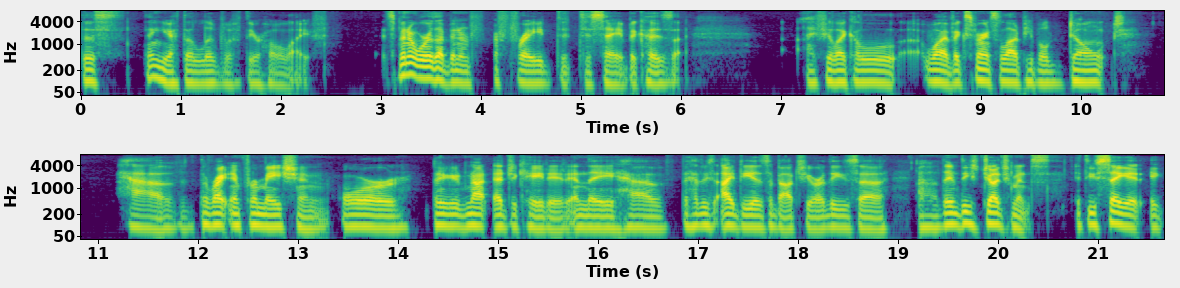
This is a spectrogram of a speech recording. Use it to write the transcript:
this thing you have to live with your whole life. it's been a word I've been af- afraid to, to say because I feel like a, well, I've experienced a lot of people don't have the right information or they're not educated and they have they have these ideas about you or these uh, uh they have these judgments. If you say it, it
